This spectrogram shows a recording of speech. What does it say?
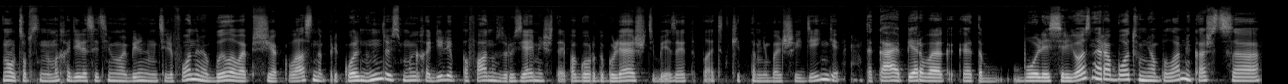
Ну, вот, собственно, мы ходили с этими мобильными телефонами, было вообще классно, прикольно. Ну, то есть мы ходили по фану с друзьями, считай, по городу гуляешь, тебе за это платят какие-то там небольшие деньги. Такая первая какая-то более серьезная работа у меня была, мне кажется,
